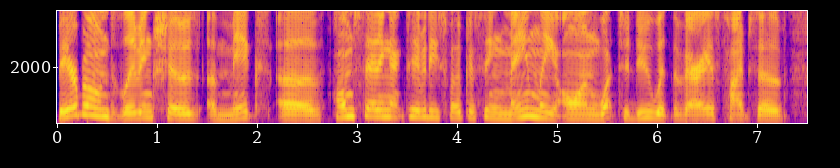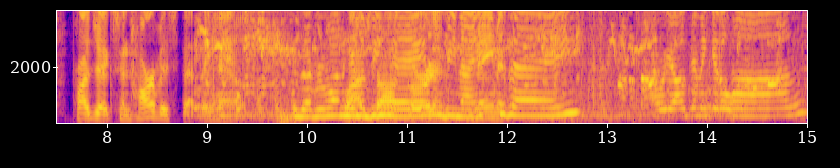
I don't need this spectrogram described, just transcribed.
Bare Bones Living shows a mix of homesteading activities focusing mainly on what to do with the various types of projects and harvests that they have. Is everyone going to behave garden, and be nice name it. today? Are we all going to get along?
